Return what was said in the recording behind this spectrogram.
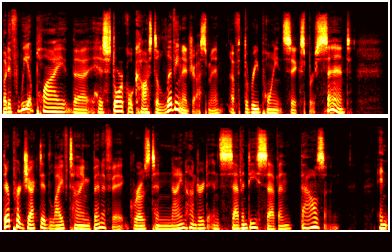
But if we apply the historical cost of living adjustment of 3.6%, their projected lifetime benefit grows to 977,000, an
